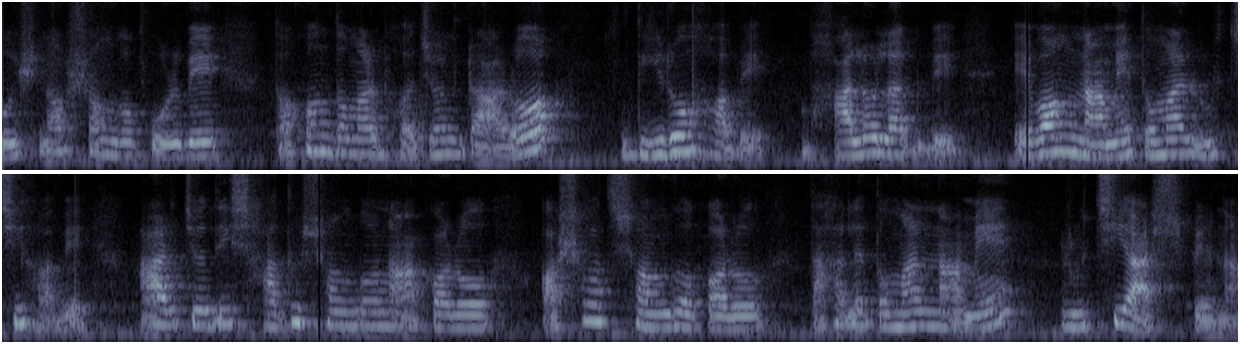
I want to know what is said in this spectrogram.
বৈষ্ণব সঙ্গ করবে, তখন তোমার ভজনটা আরও দৃঢ় হবে, ভালো লাগবে এবং নামে তোমার রুচি হবে। আর যদি সাধু সঙ্গ না করো, অসৎ সঙ্গ করো, তাহলে তোমার নামে রুচি আসবে না।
